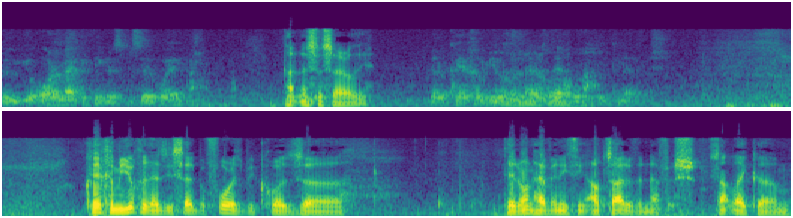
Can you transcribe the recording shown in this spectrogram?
You, you automatically think in a specific way? Not necessarily. They're koyach ha-miyuchad. How does that work with the nefesh? Koyach Miyuchad, as he said before, is because uh, they don't have anything outside of the nefesh. It's not like um,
